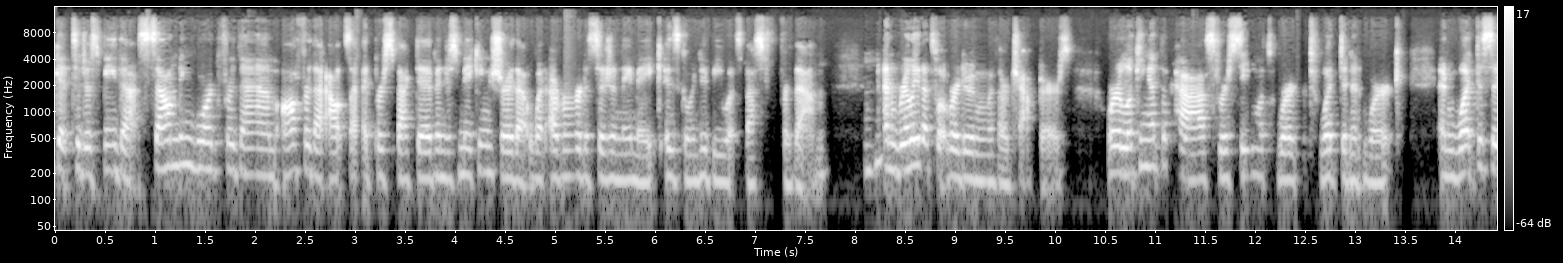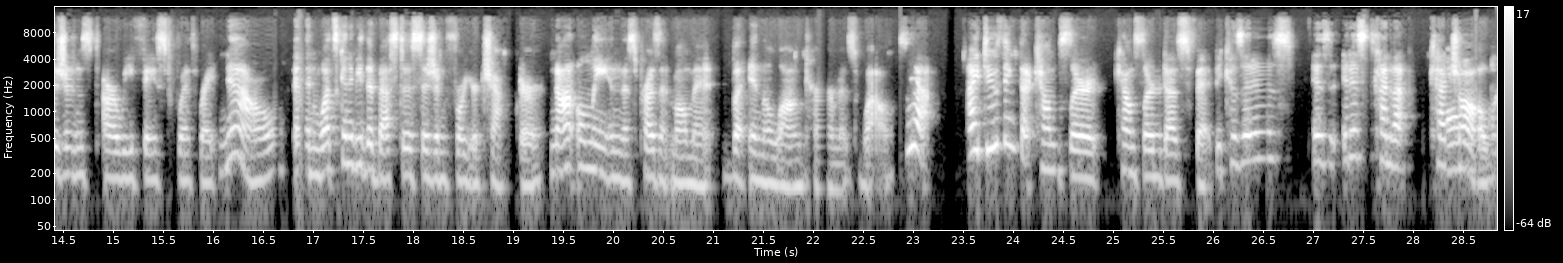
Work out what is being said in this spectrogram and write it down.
get to just be that sounding board for them, offer that outside perspective, and just making sure that whatever decision they make is going to be what's best for them. Mhm. And really, that's what we're doing with our chapters. We're looking at the past, we're seeing what's worked, what didn't work, and what decisions are we faced with right now, and what's going to be the best decision for your chapter, not only in this present moment, but in the long term as well. So, yeah, I do think that counselor counselor does fit because it is is it is kind of that catch all.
